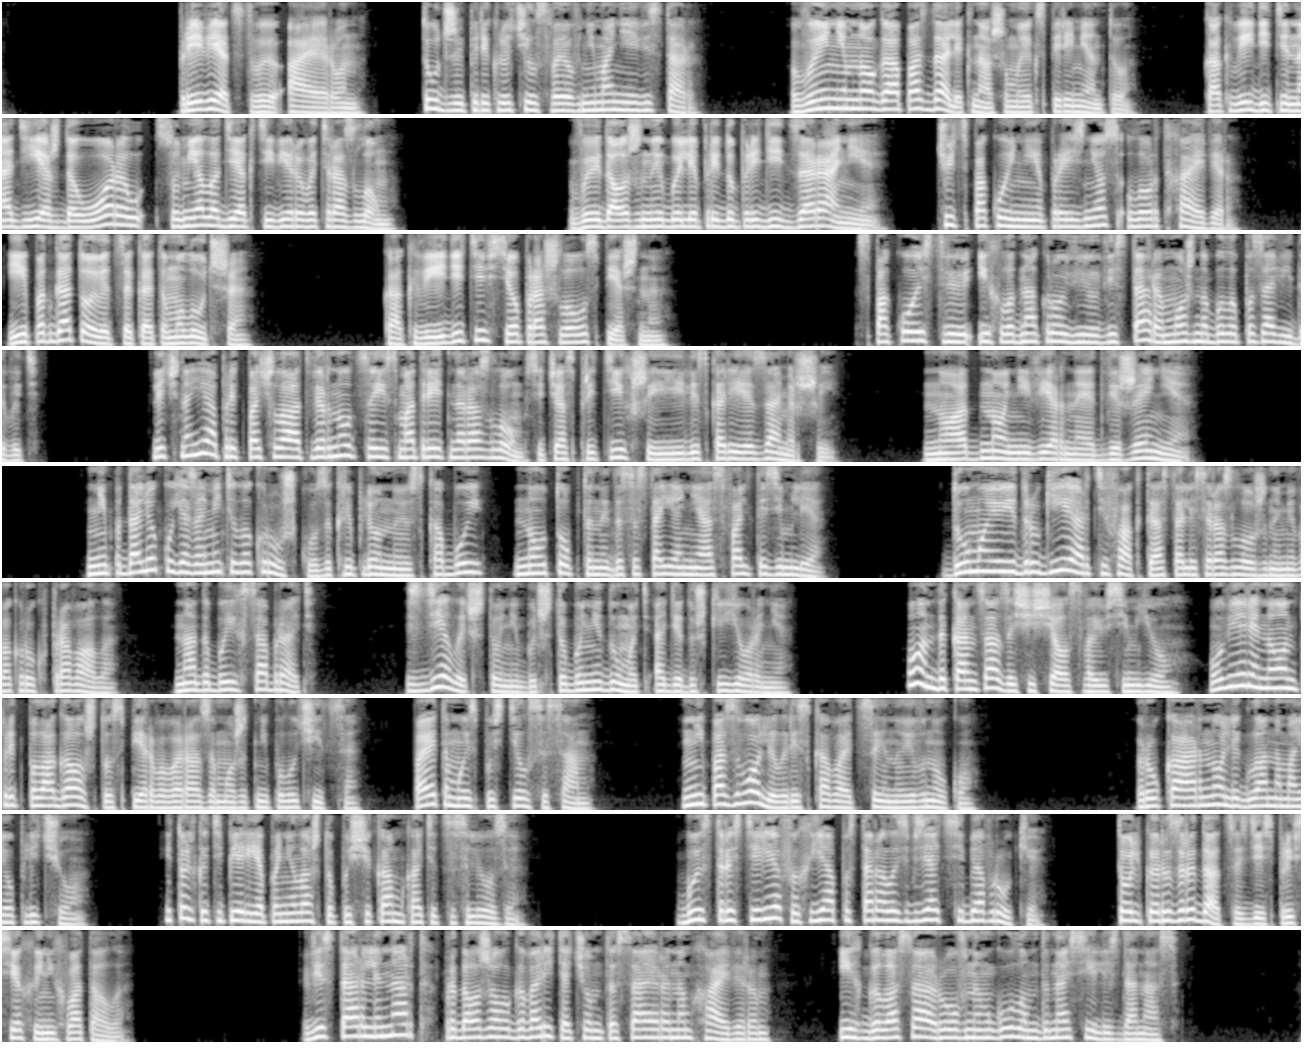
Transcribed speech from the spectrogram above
«Приветствую, Айрон», Тут же переключил свое внимание Вистар. «Вы немного опоздали к нашему эксперименту. Как видите, Надежда Уоррелл сумела деактивировать разлом. Вы должны были предупредить заранее», чуть спокойнее произнес лорд Хайвер. «И подготовиться к этому лучше». Как видите, все прошло успешно. Спокойствию и хладнокровию Вистара можно было позавидовать. Лично я предпочла отвернуться и смотреть на разлом, сейчас притихший или скорее замерший. Но одно неверное движение... Неподалеку я заметила кружку, закрепленную скобой на утоптанной до состояния асфальта земле. Думаю, и другие артефакты остались разложенными вокруг провала. Надо бы их собрать. Сделать что-нибудь, чтобы не думать о дедушке Йороне. Он до конца защищал свою семью, Уверенно он предполагал, что с первого раза может не получиться, поэтому и спустился сам. Не позволил рисковать сыну и внуку. Рука Арно легла на мое плечо. И только теперь я поняла, что по щекам катятся слезы. Быстро стерев их, я постаралась взять себя в руки. Только разрыдаться здесь при всех и не хватало. Вистар Ленард продолжал говорить о чем-то с Айроном Хайвером. Их голоса ровным гулом доносились до нас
